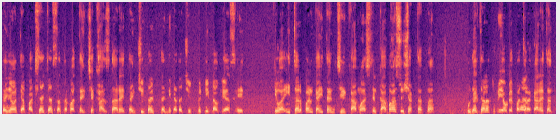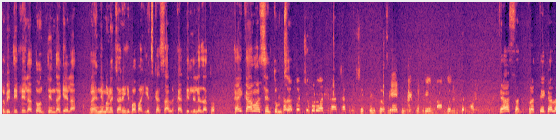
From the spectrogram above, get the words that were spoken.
त्याच्यावर त्या पक्षाच्या संदर्भात त्यांचे खासदार आहेत त्यांची त्यांनी कदाचित मिटिंग लावली असेल किंवा इतर पण काही त्यांची कामं असतील. कामं असू शकतात ना. उद्याच्याला तुम्ही एवढे पत्रकार आहेत तुम्ही दिल्लीला दोन तीनदा गेला तर ह्यांनी म्हणायचं अरे ही बाबा हीच का चाल काय दिल्लीला जातो? काही काम असेल तुमचं. बच्चू कडू आणि राज ठाकरे शेतकरी एकत्र येऊन आंदोलन करणार त्या प्रत्येकाला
